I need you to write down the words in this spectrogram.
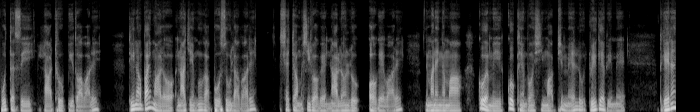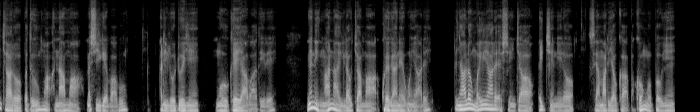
ဘိုးသက်စေးလာထိုးပြီးသွားပါတယ်ဒီနောက်ပိုင်းမှာတော့အနာကျင်မှုကပိုဆိုးလာပါတယ်အဆက်ကြောင့်မရှိတော့ပဲနာလွန်းလို့អော်ခဲ့ပါတယ်မြန်မာနိုင်ငံမှာကိုယ့်အမေကိုယ့်ခင်ပွန်းရှိမှဖြစ်မယ်လို့တွေးခဲ့ပေမဲ့ တကယ်တမ်းကျတော့ဘယ်သူမှအနားမှာမရှိခဲ့ပါဘူးအဲ့ဒီလိုတွေးရင်ငိုခဲ့ရပါသေးတယ်ညနေ9နာရီလောက်ကြာမှခွဲခန်းထဲဝင်ရတယ်တညာလုံးမအေးရတဲ့အချိန်ကြောင့်အိတ်ချင်နေတော့ဆရာမတစ်ယောက်ကပခုံးကိုပုတ်ရင်း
